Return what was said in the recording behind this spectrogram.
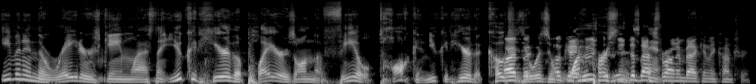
even in the Raiders game last night, you could hear the players on the field talking. You could hear the coaches. Right, there wasn't okay, one who's, person. Who's the best running back in the country?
